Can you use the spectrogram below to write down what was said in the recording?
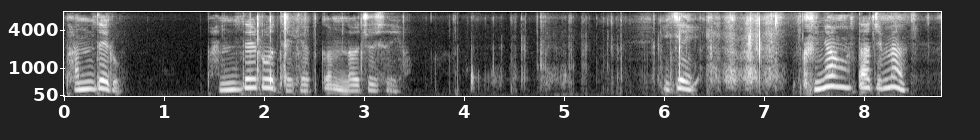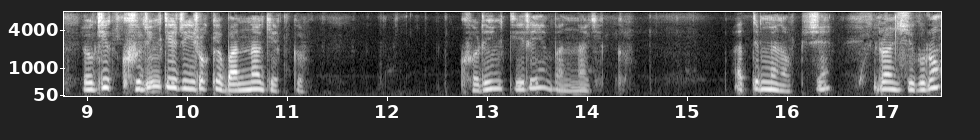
반대로 반대로 되게끔 넣어주세요. 이게 그냥 따지면 여기 그림끼리 이렇게 만나게끔 그림끼리 만나게끔 아ጢ면 없이 이런 식으로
